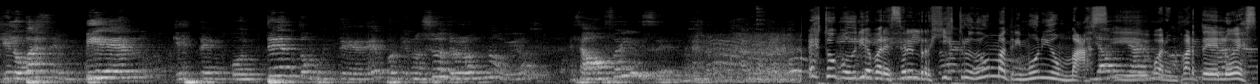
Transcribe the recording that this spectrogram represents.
que lo pasen bien, que estén contentos ustedes, porque nosotros los novios estamos felices. Esto podría parecer el registro de un matrimonio más, y bueno, en parte lo es.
